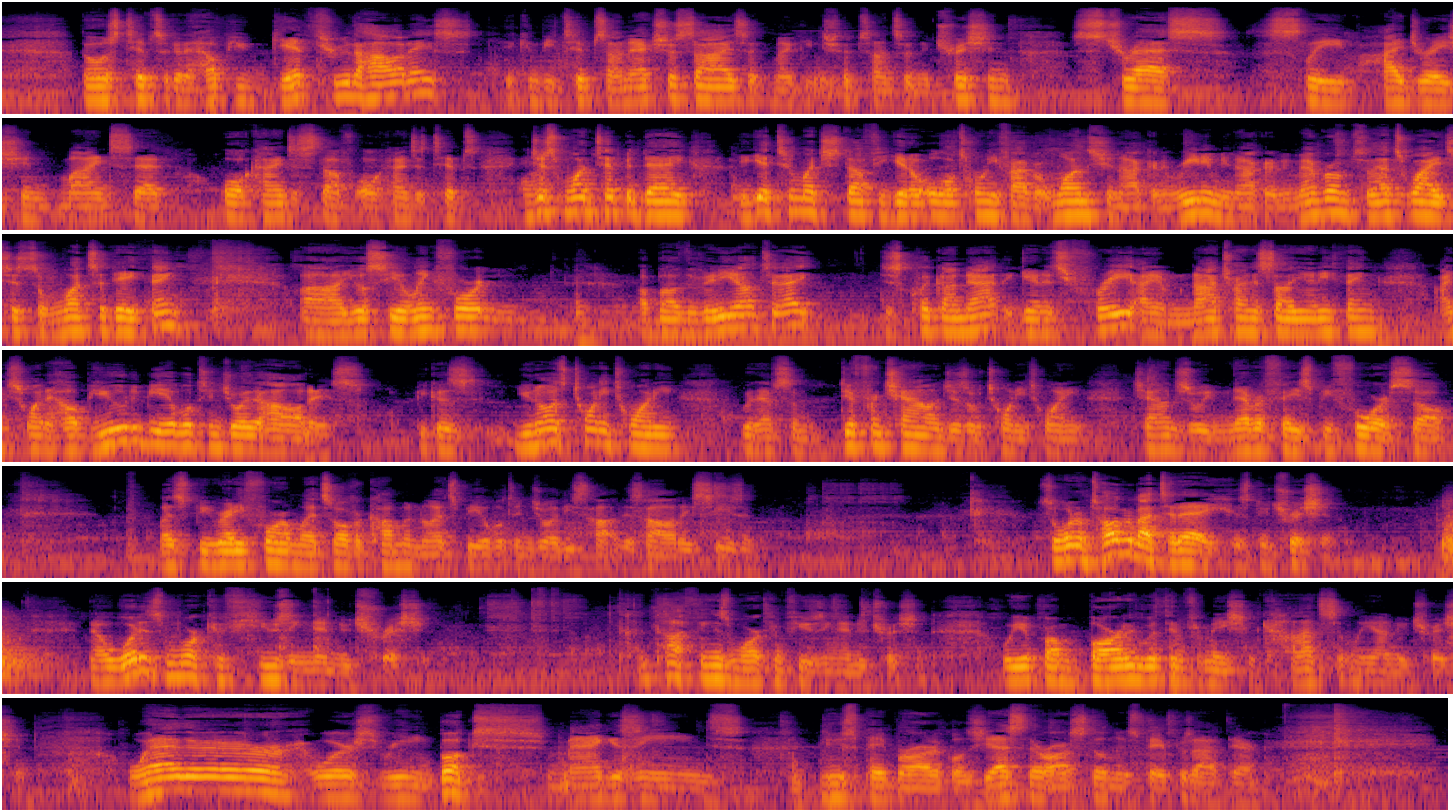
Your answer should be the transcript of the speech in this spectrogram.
Those tips are going to help you get through the holidays. It can be tips on exercise, it might be tips on some nutrition, stress, sleep, hydration, mindset, all kinds of stuff, all kinds of tips. And just one tip a day. You get too much stuff, you get all 25 at once. You're not going to read them, you're not going to remember them. So that's why it's just a once a day thing. Uh, you'll see a link for it above the video today. Just click on that. Again, it's free. I am not trying to sell you anything. I just want to help you to be able to enjoy the holidays because you know it's 2020. We're going to have some different challenges with 2020, challenges we've never faced before. So let's be ready for them. Let's overcome them. Let's be able to enjoy these, this holiday season. So, what I'm talking about today is nutrition. Now, what is more confusing than nutrition? Nothing is more confusing than nutrition. We are bombarded with information constantly on nutrition. Whether we're reading books, magazines, newspaper articles, yes, there are still newspapers out there.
